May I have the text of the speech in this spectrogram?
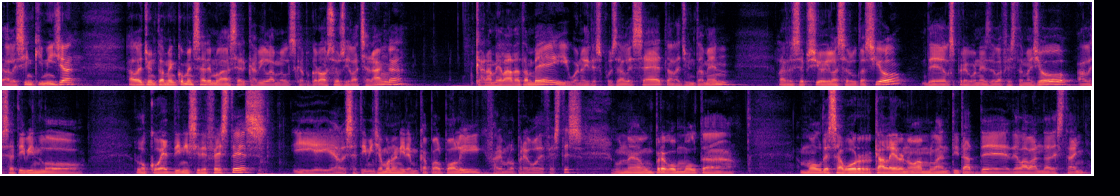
A les 5 i mitja a l'Ajuntament començarem la cercavila amb els capgrossos i la xaranga, caramelada també, i, bueno, i després a les 7 a l'Ajuntament la recepció i la salutació dels pregoners de la Festa Major, a les 7 i 20 lo, lo coet d'inici de festes, i a les 7 i mitja on anirem cap al poli i farem el pregó de festes. Una, un pregó amb molta, molt de sabor calero, no?, amb l'entitat de, de la banda d'estany.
